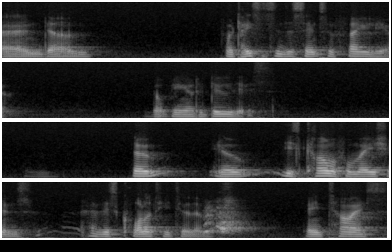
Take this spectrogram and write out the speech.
And um, or it takes us into a sense of failure, not being able to do this. So, you know, these kamma formations have this quality to them. They entice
